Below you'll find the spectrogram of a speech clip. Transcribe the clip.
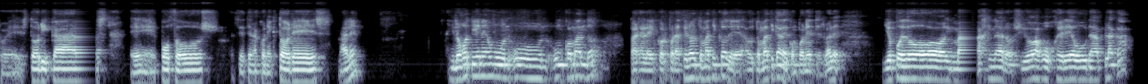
pues, históricas, eh, pozos, etcétera, conectores, ¿vale? Y luego tiene un, comando para la incorporación automático de, automática de componentes, ¿vale? Yo puedo imaginaros, yo agujereo una placa,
